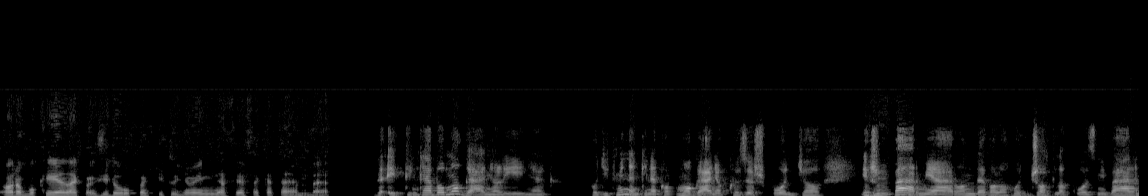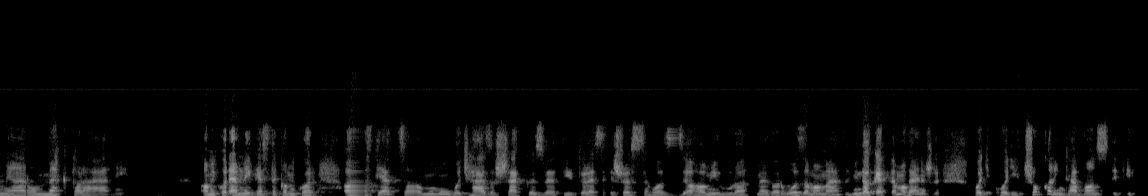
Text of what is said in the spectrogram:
arabok élnek, meg zsidók, meg ki tudja még mindenféle fekete ember. De itt inkább a magány a lényeg, hogy itt mindenkinek a magánya közös pontja, és uh-huh. bármi áron, de valahogy csatlakozni, bármi áron megtalálni. Amikor emlékeztek, amikor azt játsza a Momó, hogy házasság közvetítő lesz, és összehozza a Hami urat, meg a Róza mamát, hogy mind a ketten magányos, hogy, hogy itt sokkal inkább van, itt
